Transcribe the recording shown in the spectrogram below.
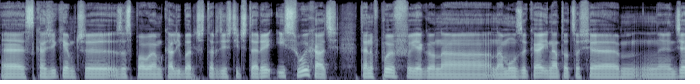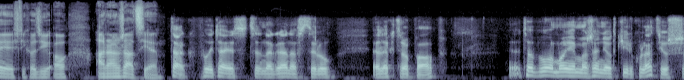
e, z Kazikiem czy zespołem Kaliber 44 i słychać ten wpływ jego na, na muzykę i na to, co się mm, dzieje, jeśli chodzi o aranżację. Tak, płyta jest nagrana w stylu elektropop. To było moje marzenie od kilku lat już, y,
